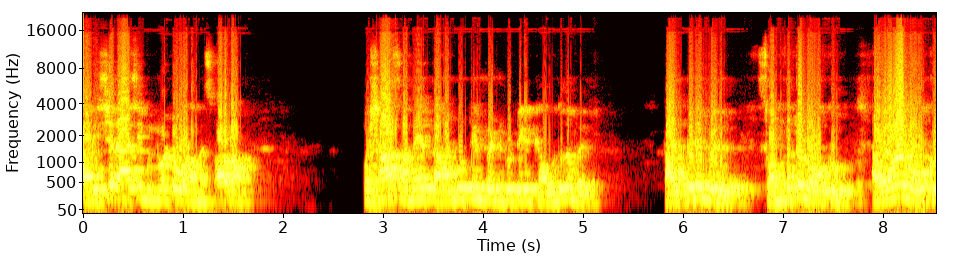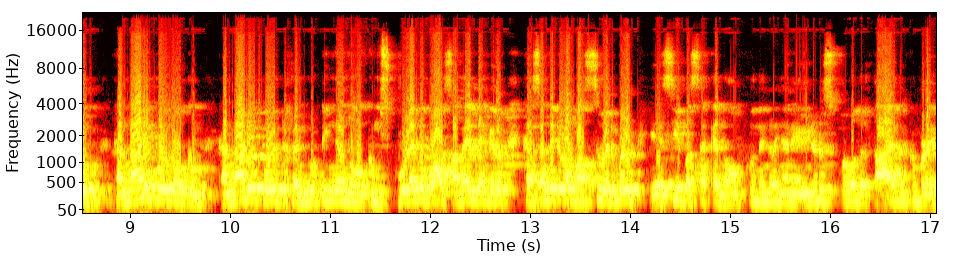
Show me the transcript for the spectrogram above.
മനുഷ്യരാശി മുന്നോട്ട് പോകണം. സ്വർണം? പക്ഷെ ആ സമയത്ത് ആൺകുട്ടിയും പെൺകുട്ടിയും കൗതുകം വരും. താല്പര്യം വരും. സ്വന്തത്തെ നോക്കും അവരവരെ നോക്കും കണ്ണാടി പോയി നോക്കും കണ്ണാടി പോയിട്ട് പെൺകുട്ടി ഇങ്ങനെ നോക്കും സ്കൂളിലേക്ക് പോകാൻ സമയമില്ലെങ്കിലും കസന്റേക്കുള്ള ബസ് വരുമ്പോഴും എ സി ബസ് ഒക്കെ നോക്കും. നിങ്ങൾ ഞാൻ എയ്ഡഡ് സ്കൂൾ വന്നിട്ട് താഴെ നിൽക്കുമ്പോഴേ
